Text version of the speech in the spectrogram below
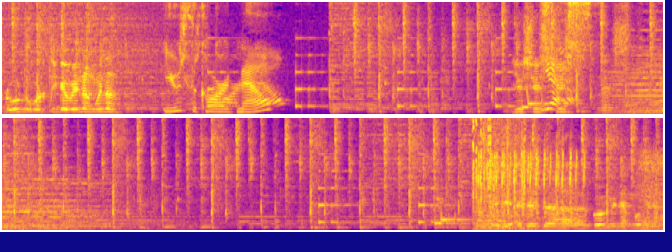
Aduh nomor tiga menang menang Use the card now. yes yes yes, Yes. nice jadi aja dah. Gue menang gue menang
